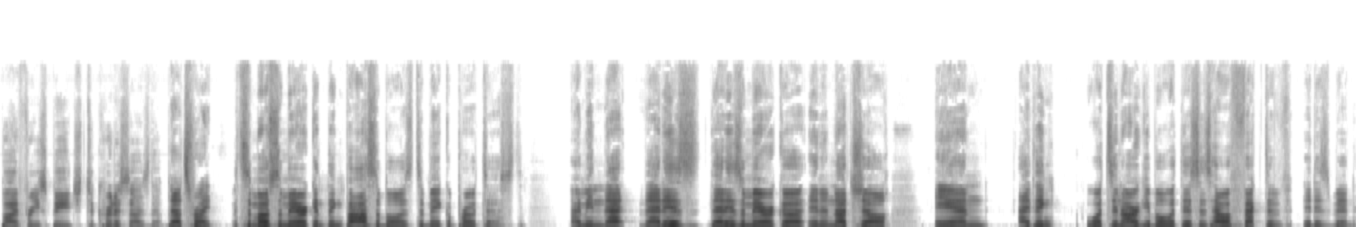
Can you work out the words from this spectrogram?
by free speech to criticize them. That's right. It's the most American thing possible is to make a protest. I mean that that is that is America in a nutshell, and I think what's inarguable with this is how effective it has been.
